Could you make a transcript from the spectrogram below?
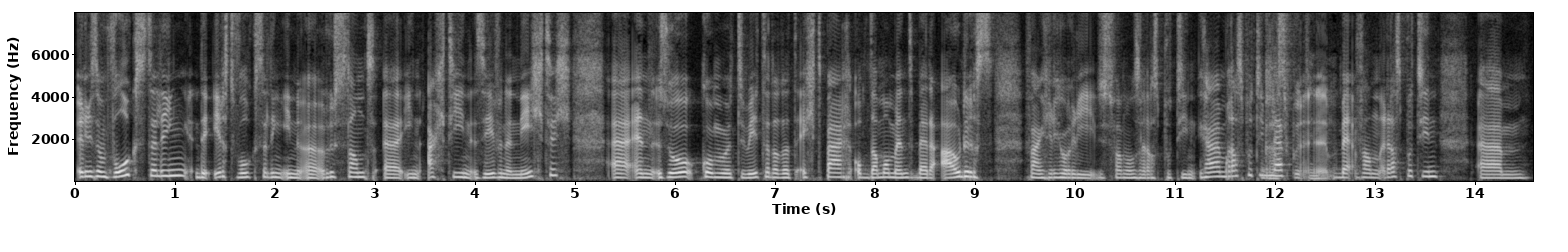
er is een volkstelling, de eerste volkstelling in uh, Rusland uh, in 1897. Uh, en zo komen we te weten dat het echtpaar op dat moment bij de ouders van Gregory, dus van onze Rasputin... Gaan we hem Rasputin, Rasputin blijven? Van Rasputin... Um,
